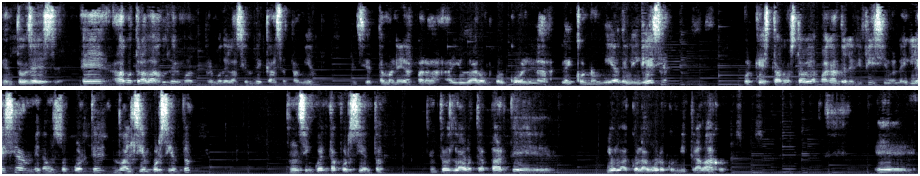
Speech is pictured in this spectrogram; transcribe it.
Entonces, eh, hago trabajos de remodelación de casas también, en cierta manera, para ayudar un poco en la, economía de la iglesia, porque estamos todavía pagando el edificio. La iglesia me da un soporte, no al 100%, un 50%. Entonces, la otra parte yo la colaboro con mi trabajo. Eh,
